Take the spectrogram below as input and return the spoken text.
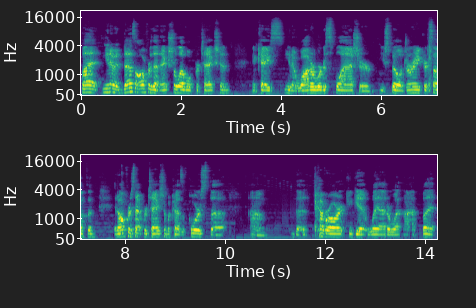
but you know, it does offer that extra level of protection in case you know water were to splash or you spill a drink or something. It offers that protection because, of course, the um, the cover art could get wet or whatnot. But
